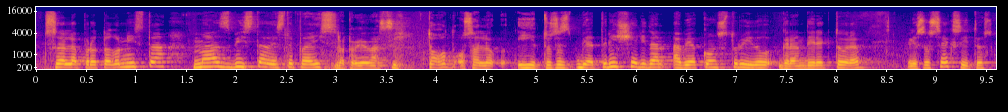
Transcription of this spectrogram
Entonces, era la protagonista más vista de este país La traían así. todo, o sea, lo- y entonces Beatriz Sheridan había construido, gran directora, esos éxitos.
